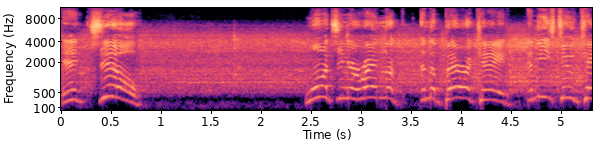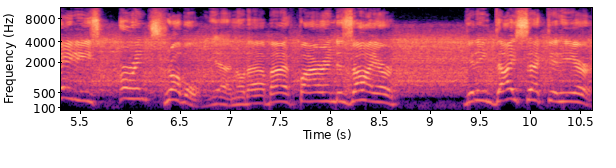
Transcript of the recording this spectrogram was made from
And Jill launching her right in the in the barricade. And these two Katies are in trouble. Yeah, no doubt about it. Fire and Desire getting dissected here.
